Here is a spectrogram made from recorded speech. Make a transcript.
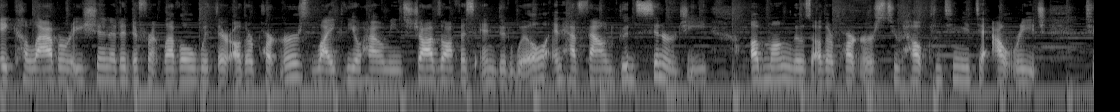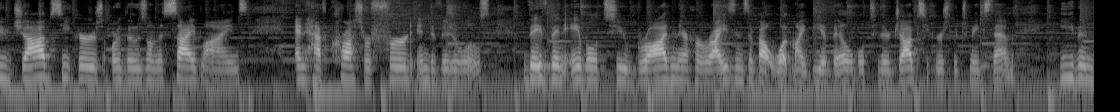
a collaboration at a different level with their other partners like the Ohio Means Jobs Office and Goodwill and have found good synergy among those other partners to help continue to outreach to job seekers or those on the sidelines and have cross-referred individuals. They've been able to broaden their horizons about what might be available to their job seekers, which makes them even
